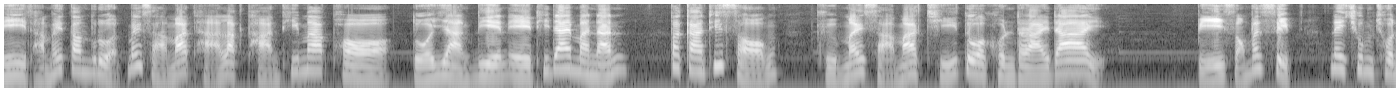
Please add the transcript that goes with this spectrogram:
นี่ทำให้ตำรวจไม่สามารถหาหลักฐานที่มากพอ ตัวอย่าง DNA ที่ได้มานั้น ประการที่ 2 คือไม่สามารถชี้ตัวคนร้ายได้ ปี 2010 ในชุมชน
